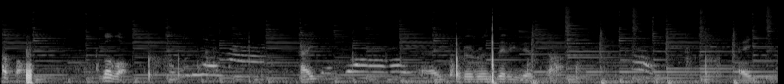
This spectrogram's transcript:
あとどうぞ。はい。はい。プルルンゼリーですか？はい。はい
